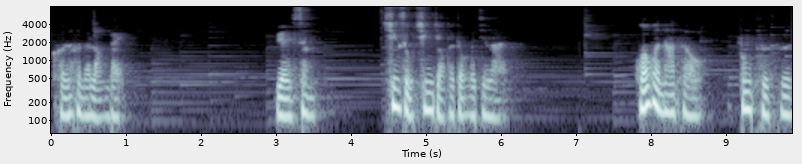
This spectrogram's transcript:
狠狠的狼狈。远胜轻手轻脚的走了进来，缓缓拿走风慈寺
